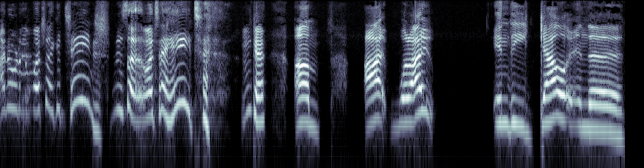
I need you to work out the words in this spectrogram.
I don't have much I can change. There's not much I hate. Okay. Um, I what I in the gal in the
